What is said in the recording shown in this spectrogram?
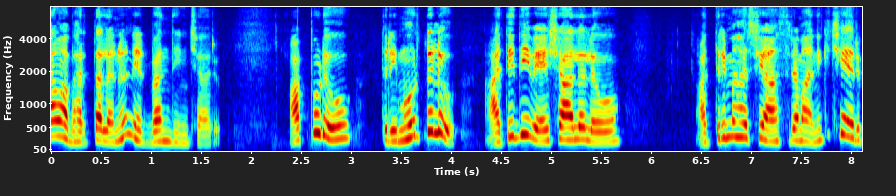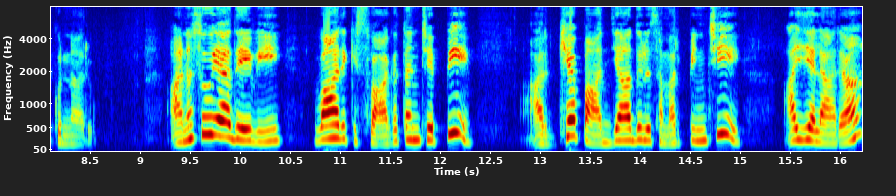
తమ భర్తలను నిర్బంధించారు. అప్పుడు త్రిమూర్తులు అతిథి వేషాలలో అత్రిమహర్షి ఆశ్రమానికి చేరుకున్నారు. అనసూయాదేవి వారికి స్వాగతం చెప్పి అర్ఘ్యపాద్యాదులు సమర్పించి అయ్యలారా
